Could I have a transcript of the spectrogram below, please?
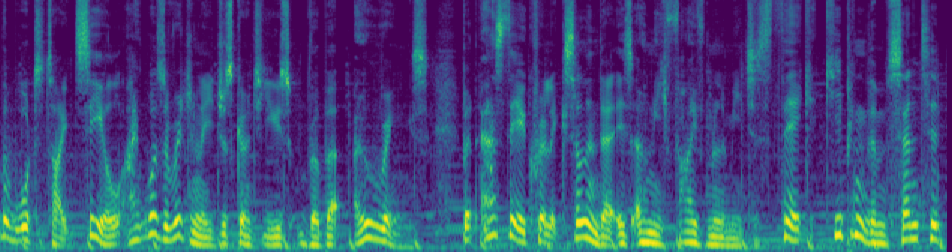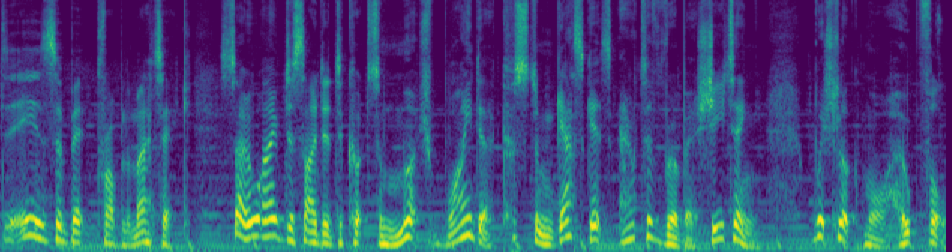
the watertight seal, I was originally just going to use rubber O-rings, but as the acrylic cylinder is only 5mm thick, keeping them centered is a bit problematic. So I've decided to cut some much wider custom gaskets out of rubber sheeting, which look more hopeful.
